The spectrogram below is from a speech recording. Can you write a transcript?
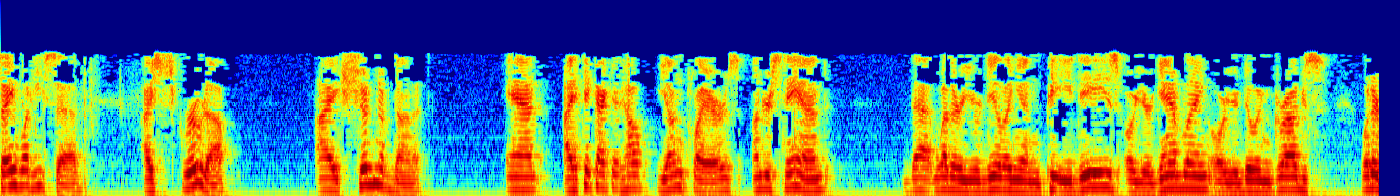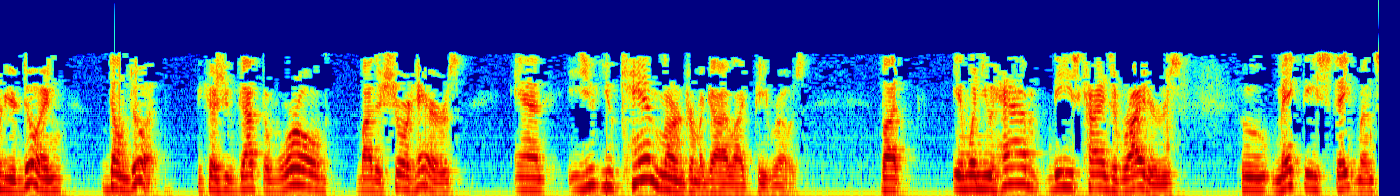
say what he said? I screwed up. I shouldn't have done it. And I think I could help young players understand that whether you're dealing in PEDs or you're gambling or you're doing drugs, whatever you're doing, don't do it because you've got the world by the short hairs and you, you can learn from a guy like Pete Rose. But when you have these kinds of writers who make these statements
